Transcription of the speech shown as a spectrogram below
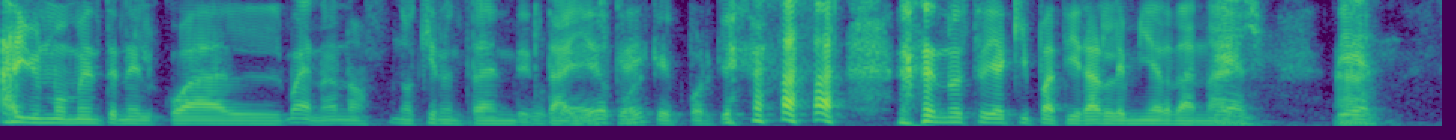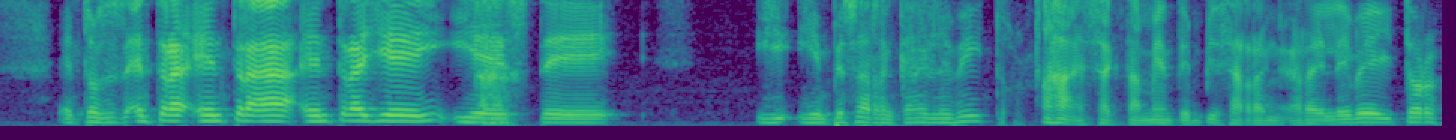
hay un momento en el cual, bueno, no, no quiero entrar en detalles porque, porque no estoy aquí para tirarle mierda a nadie. Bien, Ah. bien. Entonces entra, entra, entra Jay y Ah. este... Y, empieza a arrancar Elevator. Ajá, exactamente. Empieza a arrancar Elevator.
